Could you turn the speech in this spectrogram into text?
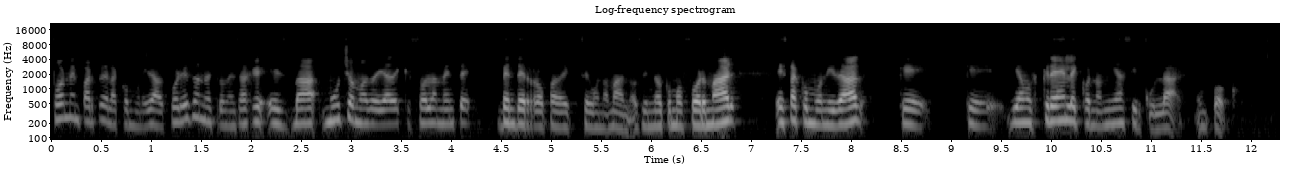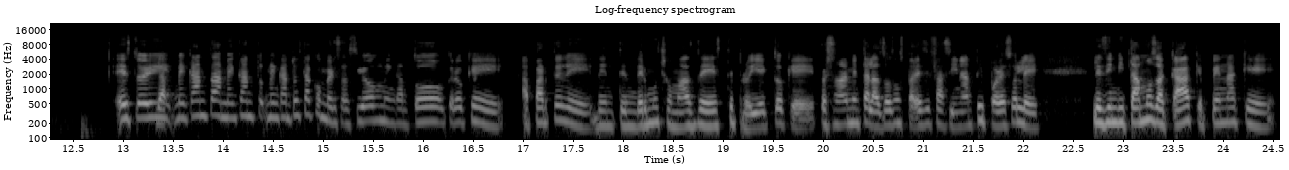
formen parte de la comunidad. Por eso nuestro mensaje es, va mucho más allá de que solamente vender ropa de segunda mano, sino como formar esta comunidad que, que digamos, cree en la economía circular un poco. Estoy, Ya. me encanta, me encantó, me encantó esta conversación, me encantó, creo que aparte de, de entender mucho más de este proyecto que personalmente a las dos nos parece fascinante y por eso le, les invitamos acá, qué pena que,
